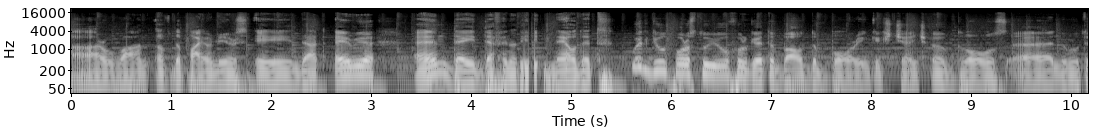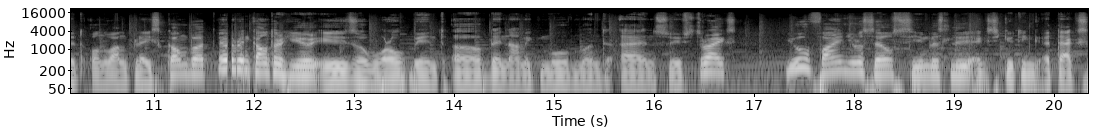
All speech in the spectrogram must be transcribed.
are one of the pioneers in that area and they definitely nailed it. With Guild Wars 2 you forget about the boring exchange of blows and rooted on one place combat. Every encounter here is a whirlwind of dynamic movement and swift strikes you find yourself seamlessly executing attacks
